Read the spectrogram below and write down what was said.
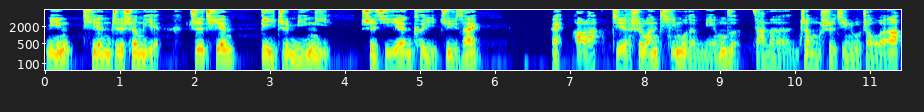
明天之生也，知天。’”地之名矣，是其言可以拒哉？哎，好了，解释完题目的名字，咱们正式进入正文啊。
